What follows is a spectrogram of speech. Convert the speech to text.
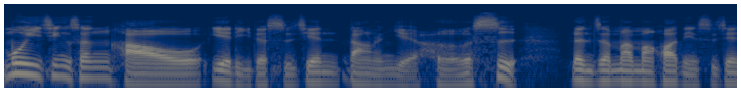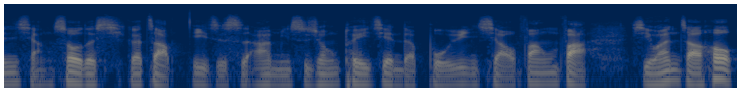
沐浴净身好，夜里的时间当然也合适。认真慢慢花点时间享受的洗个澡，一直是阿明师兄推荐的补运小方法。洗完澡后，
